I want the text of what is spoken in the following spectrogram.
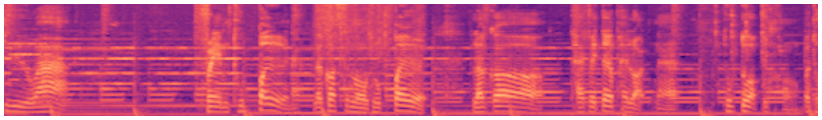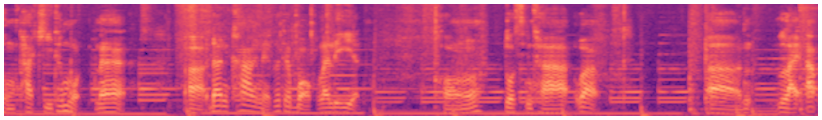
ชื่อว่าเฟรมทูเปอร์นะ แล้วก็สโนว์ทูเปอร์แล้วก็ไทไฟเตอร์ไพลอตนะฮะทุกตัวเป็นของปฐมภาคีทั้งหมดนะฮะด้านข้างเนี่ยก็จะบอกรายละเอียด ของตัวสินค้าว่าไลน์อัพ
